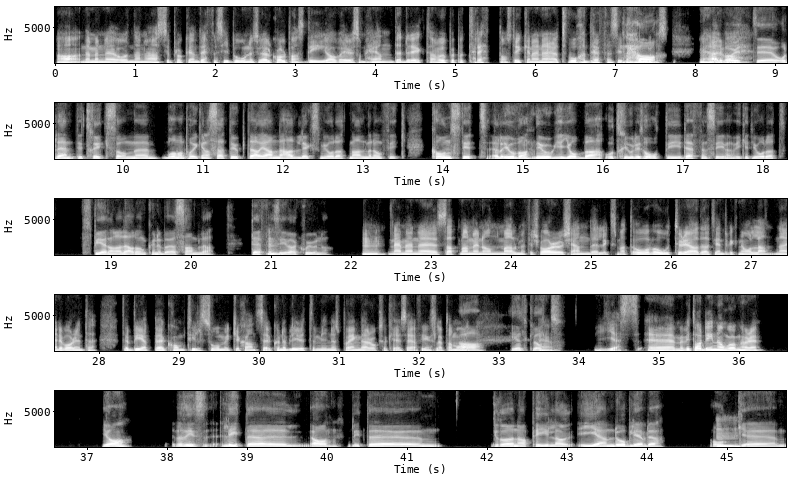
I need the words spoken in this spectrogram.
Ja, nej men, och Nanasi plockar en defensiv bonus. Jag höll koll på hans DA. Vad är det som hände direkt? Han var uppe på 13 stycken. Han är nära två defensiva Ja. bonus. Det här Ja, det var var- ett eh, ordentligt tryck som eh, Brommapojkarna satte upp där i andra halvlek som gjorde att Malmö de fick konstigt, eller ovant nog, jobba otroligt hårt i defensiven, vilket gjorde att spelarna där de kunde börja samla defensiva aktioner. Mm. Nej, men eh, satt man med någon Malmöförsvarare och kände liksom att åh, vad otur jag hade att jag inte fick nollan. Nej, det var det inte. För BP kom till så mycket chanser. Kunde blivit minuspoäng där också kan jag säga för insläppta mål. Ja, helt klart. Eh, yes, eh, men vi tar din omgång hörru. Ja, precis. Lite, ja, lite mm, gröna pilar igen då blev det. Och Mm. eh,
